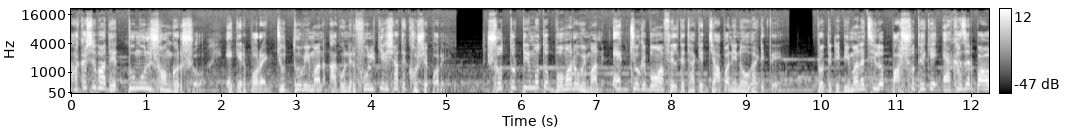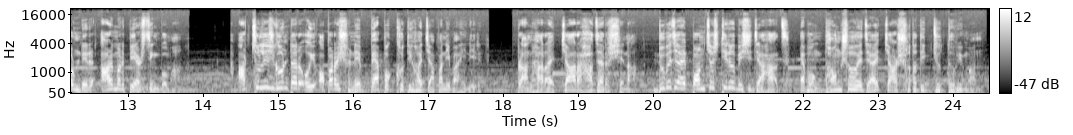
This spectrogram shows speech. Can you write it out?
আকাশে বাঁধে তুমুল সংঘর্ষ। একের পর এক যুদ্ধবিমান আগুনের ফুলকির সাথে খসে পড়ে। সত্তরটির মতো বোমারু বিমান একযোগে বোমা ফেলতে থাকে জাপানি নৌঘাটিতে। প্রতিটি বিমানে ছিল পাঁচশো থেকে এক হাজার পাউন্ডের আর্মার পিয়ার্সিং বোমা। আটচল্লিশ ঘণ্টার ওই অপারেশনে ব্যাপক ক্ষতি হয় জাপানি বাহিনীর। প্রাণ হারায় চার হাজার সেনা। ডুবে যায় পঞ্চাশটিরও বেশি জাহাজ এবং ধ্বংস হয়ে যায় চার শতাধিক যুদ্ধবিমান।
